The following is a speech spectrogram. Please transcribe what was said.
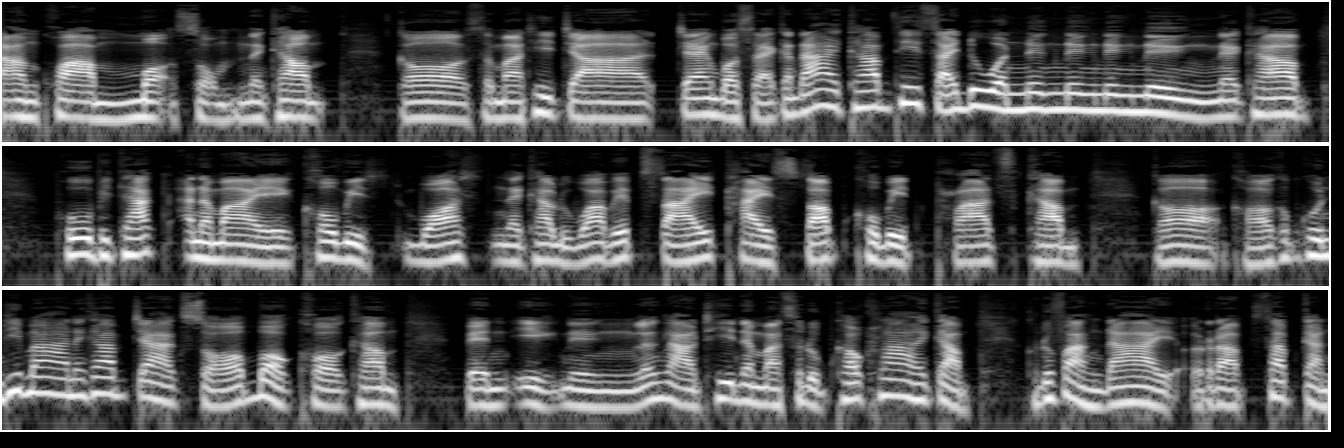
ตามความเหมาะสมนะครับ ก็สามารถที่จะแจ้งเบาะแสกันได้ครับ ที่สายด่วน 1111 นะครับ ผู้พิทักษ์อนามัยโควิดวอชนะครับหรือว่าเว็บไซต์ไทย Stop COVID Plus ครับก็ขอขอบคุณที่มานะครับ จากสบอกคอคำเป็นอีกหนึ่งเรื่องราวที่นำมาสรุปคร่าวๆให้กับ คุณผู้ฟังได้รับทราบกัน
